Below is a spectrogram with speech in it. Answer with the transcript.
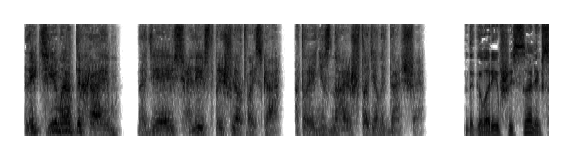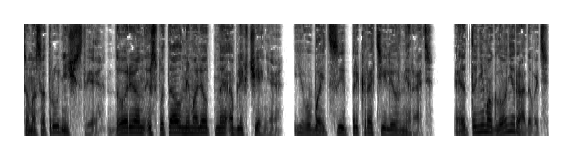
Летим и отдыхаем. Надеюсь, Лист пришлет войска, а то я не знаю, что делать дальше». Договорившись с Алексом о сотрудничестве, Дориан испытал мимолетное облегчение. Его бойцы прекратили вмирать. Это не могло не радовать.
